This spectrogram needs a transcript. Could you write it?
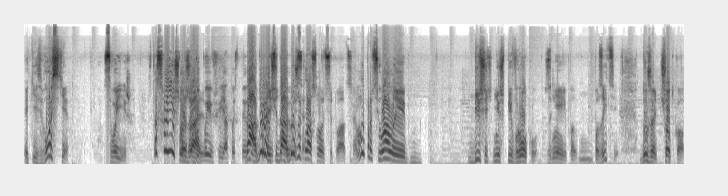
якісь гості, Свої ж. Та свої ж, на жаль. Затопив якось ти. Да, до речі, да, дуже класна от ситуація. Ми працювали більше ніж півроку з однієї позиції. Дуже чітко,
